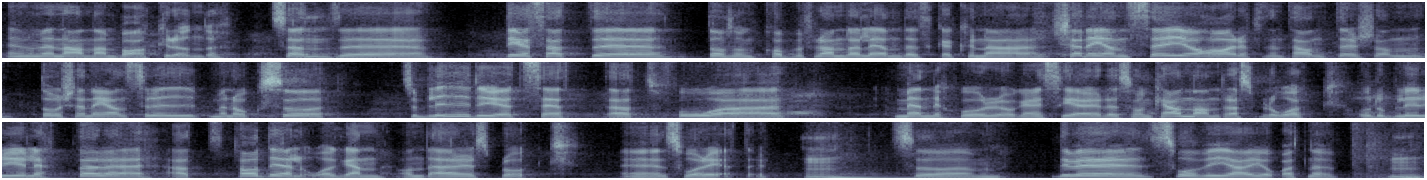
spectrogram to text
en, annan bakgrund. Så att eh, dels att eh, de som kommer från andra länder ska kunna känna igen sig och ha representanter som de känner igen sig i, men också så blir det ju ett sätt att få människor organiserade som kan andra språk och då blir det ju lättare att ta dialogen om det är ett språk eh, svårigheter. Så det är så vi har jobbat nu. Mm,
